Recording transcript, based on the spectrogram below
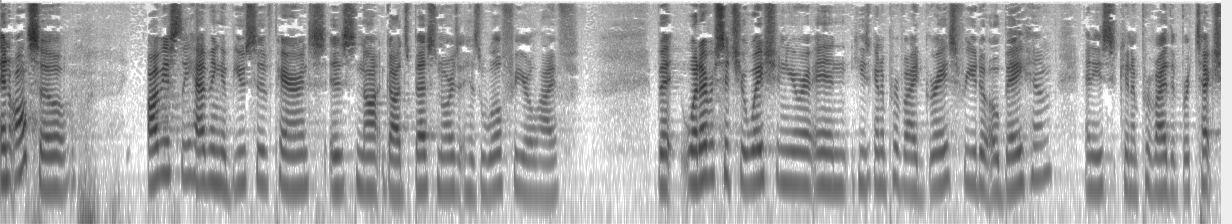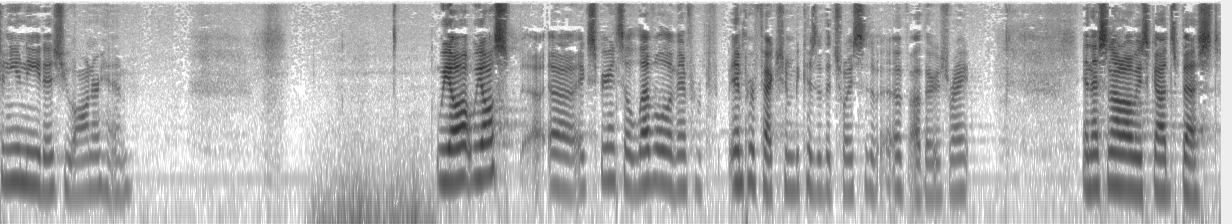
And also, obviously, having abusive parents is not God's best, nor is it His will for your life. But whatever situation you're in, He's going to provide grace for you to obey Him, and He's going to provide the protection you need as you honor Him we all we all uh, uh, experience a level of imperfection because of the choices of, of others, right? And that's not always God's best.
